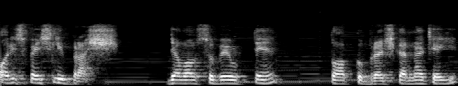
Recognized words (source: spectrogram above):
और स्पेशली ब्रश जब आप सुबह उठते हैं तो आपको ब्रश करना चाहिए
